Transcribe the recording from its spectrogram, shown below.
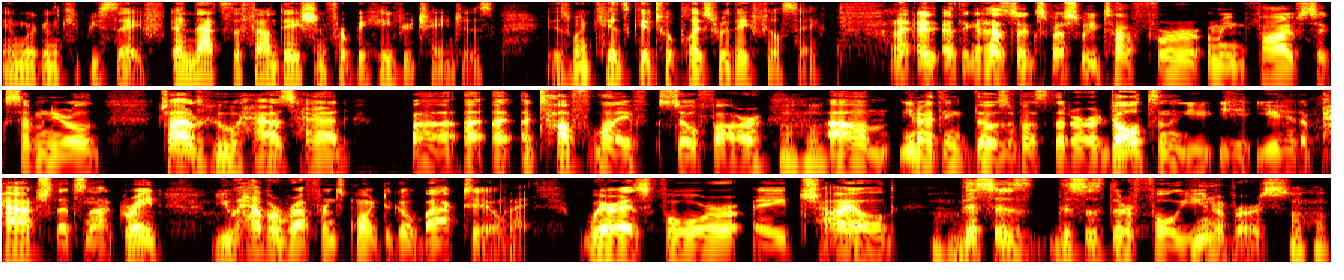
and we're going to keep you safe. And that's the foundation for behavior changes, is when kids get to a place where they feel safe. I, I think it has to especially be tough for, I mean, five, six, seven year old child who has had uh, a, a tough life so far. Mhm. Um, you know, I think those of us that are adults and you, you you hit a patch that's not great, you have a reference point to go back to. Right. Whereas for a child, Mhm. this is this is their full universe, Mhm.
